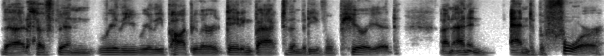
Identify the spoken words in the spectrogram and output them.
that have been really really popular dating back to the medieval period and and, and before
